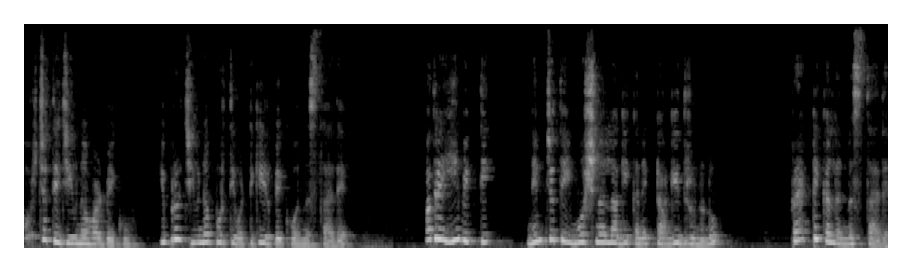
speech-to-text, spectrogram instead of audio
ಅವ್ರ ಜೊತೆ ಜೀವನ ಮಾಡಬೇಕು ಇಬ್ಬರು ಜೀವನ ಪೂರ್ತಿ ಒಟ್ಟಿಗೆ ಇರಬೇಕು ಅನ್ನಿಸ್ತಾ ಇದೆ. ಆದರೆ ಈ ವ್ಯಕ್ತಿ ನಿಮ್ಮ ಜೊತೆ ಇಮೋಷನಲ್ ಆಗಿ ಕನೆಕ್ಟ್ ಆಗಿದ್ರೂ ಪ್ರಾಕ್ಟಿಕಲ್ ಅನ್ನಿಸ್ತಾ ಇದೆ.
